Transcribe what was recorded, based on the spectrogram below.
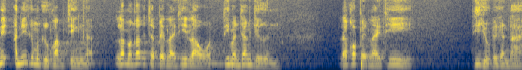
นี่อันนี้คือมันคือความจริงอะแล้วมันก็จะเป็นอะไรที่เราที่มันยั่งยืน แล้วก็เป็นอะไรที่ที่อยู่ด้วยกันได้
